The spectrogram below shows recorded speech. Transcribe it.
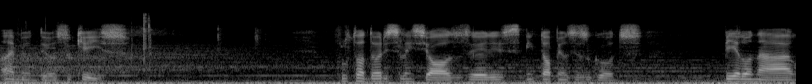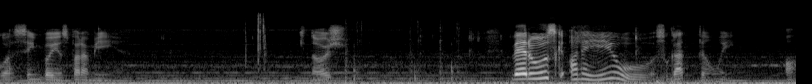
Ai meu Deus, o que é isso? Flutuadores silenciosos, eles entopem os esgotos. Pelo na água, sem banhos para mim. Nojo. Verusca, olha eu, eu sou gatão, hein. Ó.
